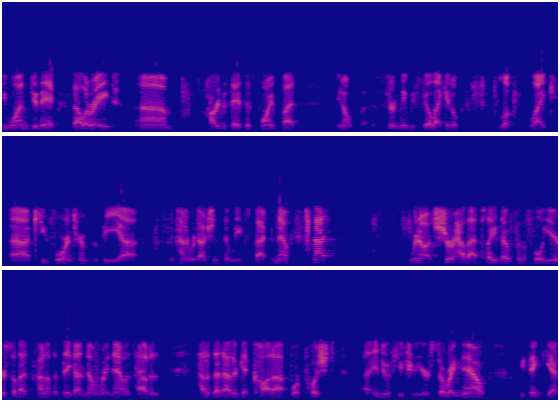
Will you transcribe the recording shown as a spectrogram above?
Q1. Do they accelerate? Hard to say at this point, but you know, certainly we feel like it'll look like uh, Q4 in terms of the uh, the kind of reductions that we expect. Now, we're not sure how that plays out for the full year, so that's kind of the big unknown right now is how does how does that either get caught up or pushed uh, into a future year. So right now, we think yes,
